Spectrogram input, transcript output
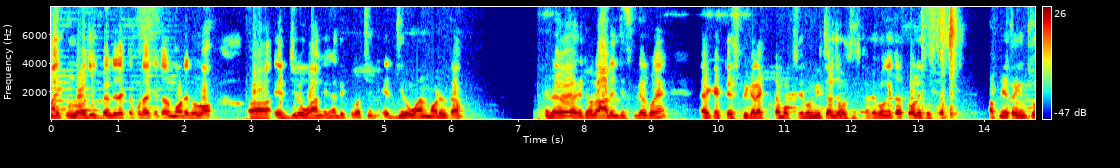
মাইক্রো লজিক ব্র্যান্ডের একটা প্রোডাক্ট এটার মডেল হলো এইট জিরো ওয়ান এখানে দেখতে পাচ্ছেন এইট জিরো ওয়ান মডেলটা এটা এটা হলো আট ইঞ্চি স্পিকার করে এক একটা স্পিকার একটা বক্সে এবং রিচার্জেবল সিস্টেম এবং এটা টলি সিস্টেম আপনি এটা কিন্তু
